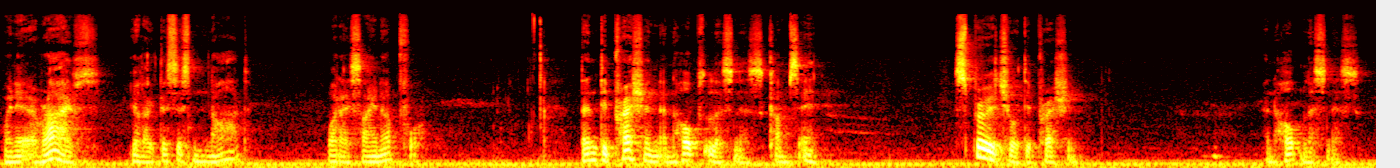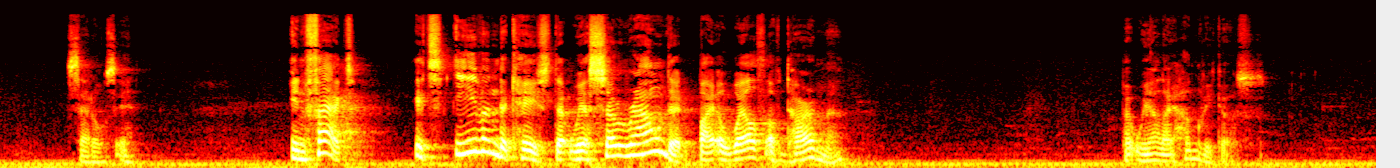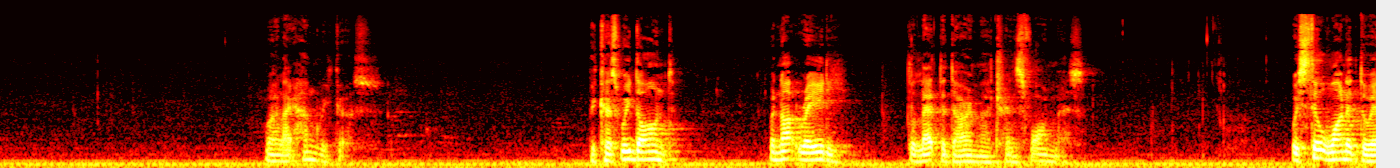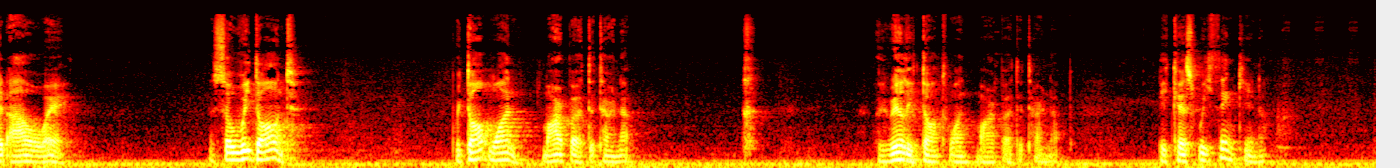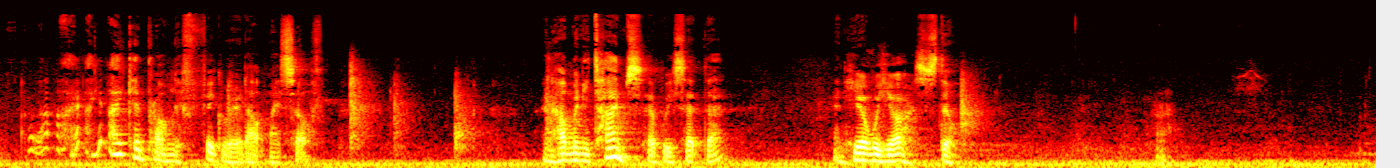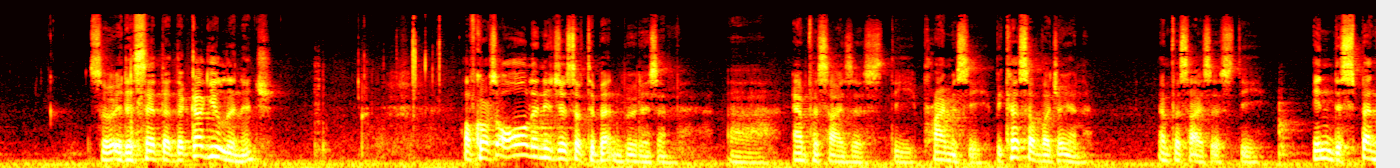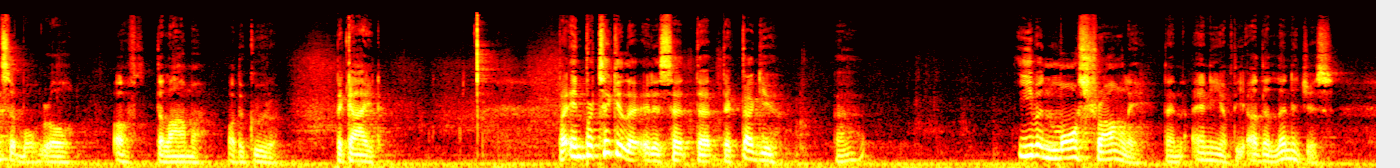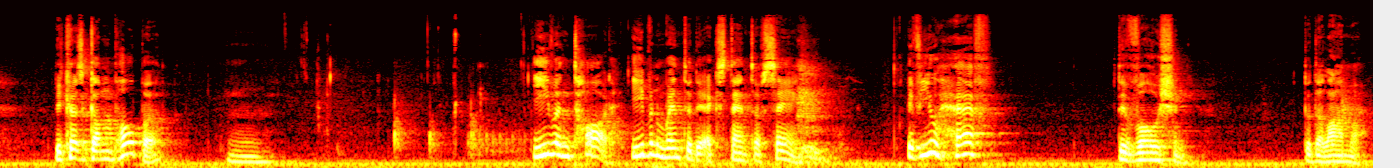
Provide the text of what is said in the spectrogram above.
when it arrives, you're like, this is not what I signed up for. Then depression and hopelessness comes in. Spiritual depression and hopelessness settles in. In fact, it's even the case that we're surrounded by a wealth of dharma, but we are like hungry ghosts. We're like hungry ghosts. Because we don't, we're not ready to let the Dharma transform us. We still want to do it our way. So we don't. We don't want Marpa to turn up. we really don't want Marpa to turn up. Because we think, you know, I, I, I can probably figure it out myself. And how many times have we said that? And here we are still. So it is said that the Kagyu lineage, of course, all lineages of Tibetan Buddhism uh, emphasizes the primacy, because of Vajrayana, emphasizes the indispensable role of the Lama or the Guru, the guide. But in particular, it is said that the Kagyu, uh, even more strongly than any of the other lineages, because Gampopa mm, even taught, even went to the extent of saying, if you have devotion to the Lama,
